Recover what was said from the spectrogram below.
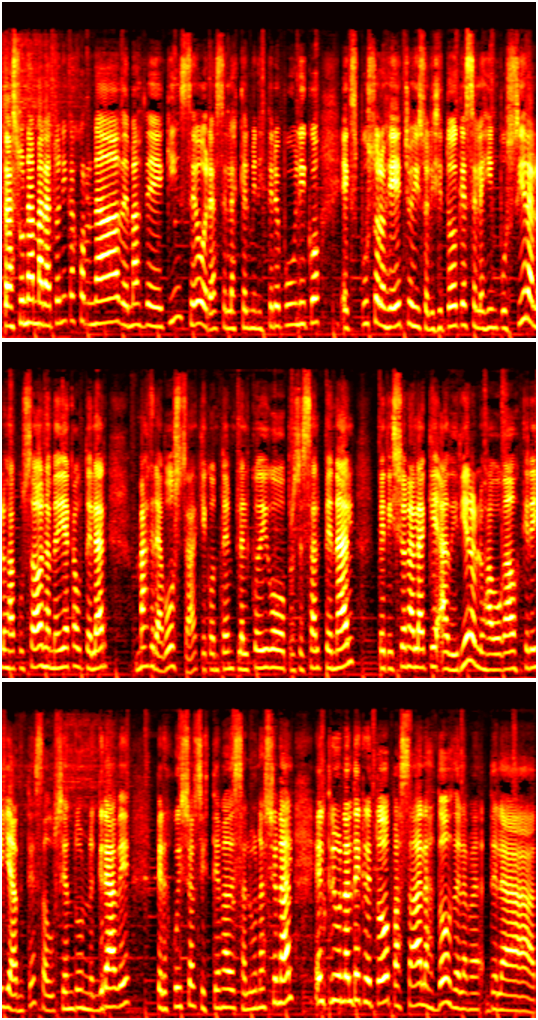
Tras una maratónica jornada de más de 15 horas en las que el Ministerio Público expuso los hechos y solicitó que se les impusiera a los acusados la medida cautelar más gravosa que contempla el Código Procesal Penal, petición a la que adhirieron los abogados querellantes, aduciendo un grave perjuicio al sistema de salud nacional, el tribunal decretó pasada las 2 de la, de la,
